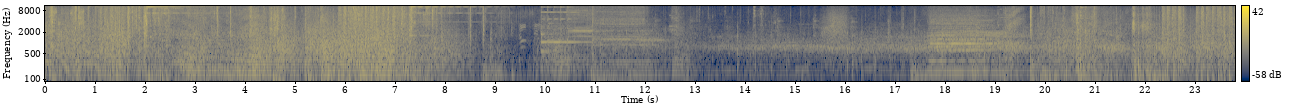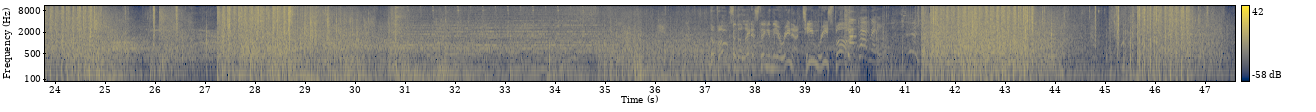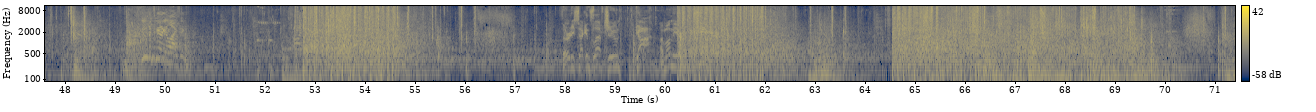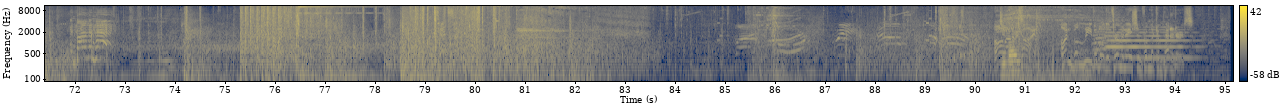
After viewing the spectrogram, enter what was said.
in the arena. Team respawn. Jump pad ready. Dematerializing. Thirty seconds left, June. Gah! I'm on the edge of my seat Time. Unbelievable determination from the competitors.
